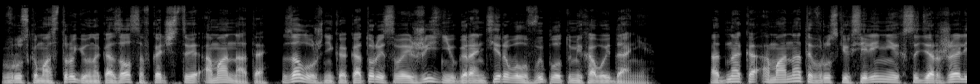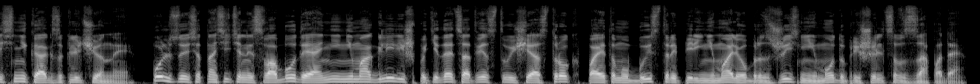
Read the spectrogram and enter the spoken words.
В русском остроге он оказался в качестве аманата, заложника, который своей жизнью гарантировал выплату меховой дани. Однако аманаты в русских селениях содержались не как заключенные. Пользуясь относительной свободой, они не могли лишь покидать соответствующий острог, поэтому быстро перенимали образ жизни и моду пришельцев с Запада.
